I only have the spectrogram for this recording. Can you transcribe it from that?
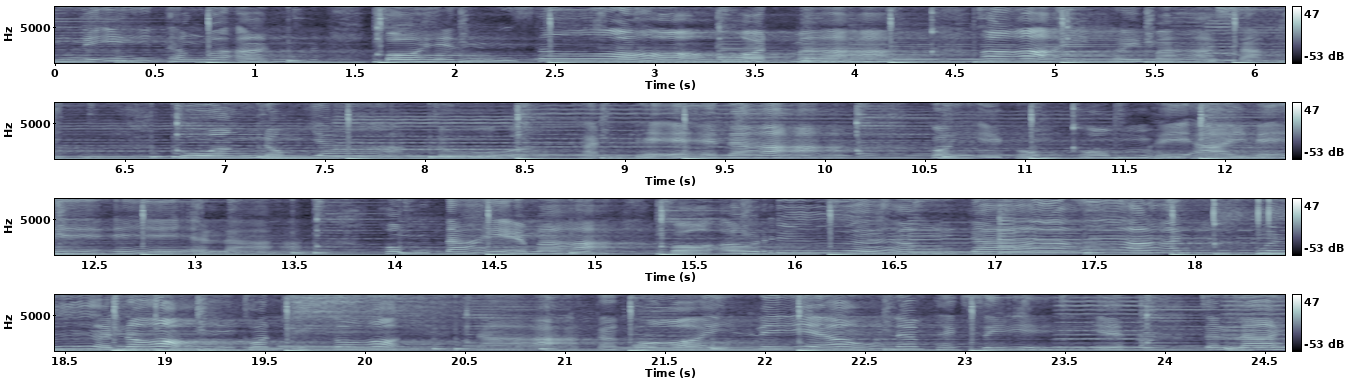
วันนี้ทั้งวันบ่เห็นสอดมาอายเคยมาสั่งพวงนมย่างลวกคันแทนาก้อยคมคมให้อายแน่ลาผมตายมาบอกเอาเรื่องการเมื่อน้องคนก็ตากะคอยเลี้ยวน้ำแท็กซี่ จะหลาย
